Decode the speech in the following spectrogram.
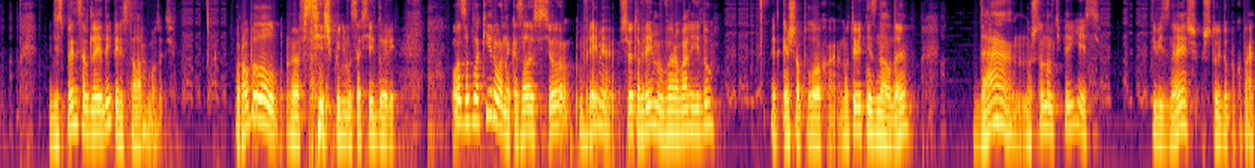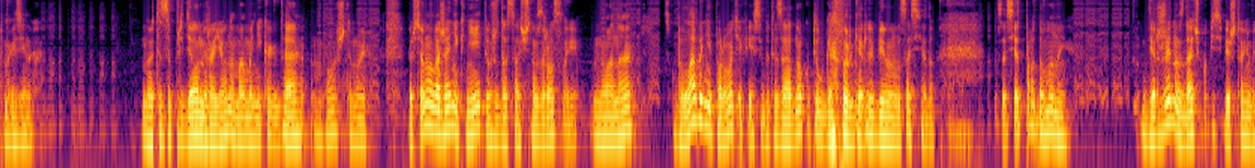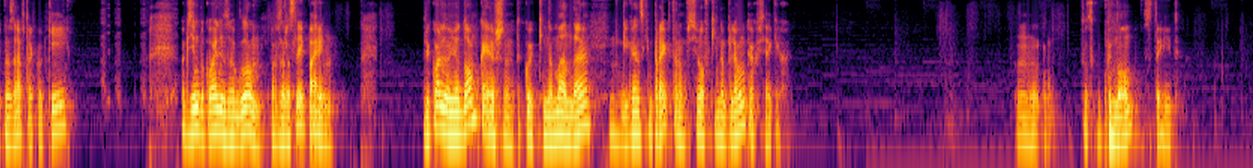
Диспенсер для еды перестал работать. Пробовал э, всечь по нему со всей дури. Он заблокирован, оказалось, все время, все это время воровали еду. Это, конечно, плохо. Но ты ведь не знал, да? Да, но что нам теперь есть? Ты ведь знаешь, что еду покупают в магазинах? Но это за пределами района мама никогда... Боже ты мой. При всем уважении к ней ты уже достаточно взрослый. Но она была бы не против, если бы ты заодно купил гамбургер любимому соседу. Сосед продуманный. Держи на сдачу, купи себе что-нибудь на завтрак, окей? Магазин буквально за углом. Повзрослей парень. Прикольно у него дом, конечно, такой киноман, да? Гигантским проектором, все в кинопленках всяких. Тут гном стоит.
